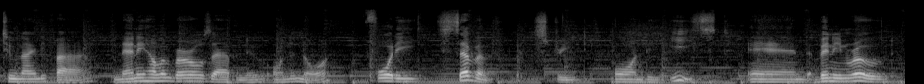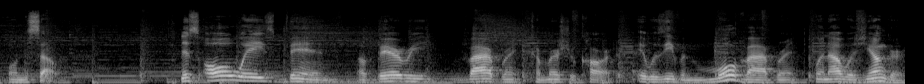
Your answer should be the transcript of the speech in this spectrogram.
295, Nanny Helen Burroughs Avenue on the north, 47th Street on the east, and Benning Road on the south. It's always been a very vibrant commercial corridor. It was even more vibrant when I was younger.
